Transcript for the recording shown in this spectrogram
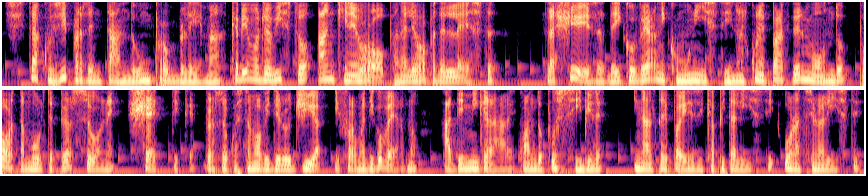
Si sta così presentando un problema che abbiamo già visto anche in Europa, nell'Europa dell'Est, L'ascesa dei governi comunisti in alcune parti del mondo porta molte persone, scettiche verso questa nuova ideologia e forma di governo, ad emigrare, quando possibile, in altri paesi capitalisti o nazionalisti.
